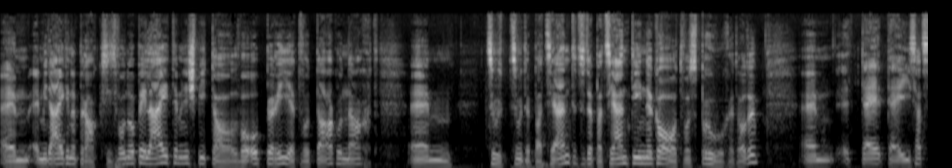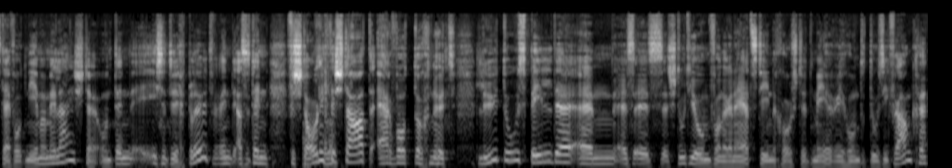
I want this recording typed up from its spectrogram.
ähm, mit eigener Praxis, wo noch beleidigt in einem Spital, wo operiert, wo Tag und Nacht ähm, zu, zu den Patienten, zu den Patientinnen geht, die es brauchen, oder? Ähm, der, der Einsatz, der will niemand mehr leisten. Und dann ist es natürlich blöd, wenn, also dann verstehe Absolut. ich den Staat, er will doch nicht Leute ausbilden, ähm, ein, ein Studium von einer Ärztin kostet mehrere hunderttausend Franken,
